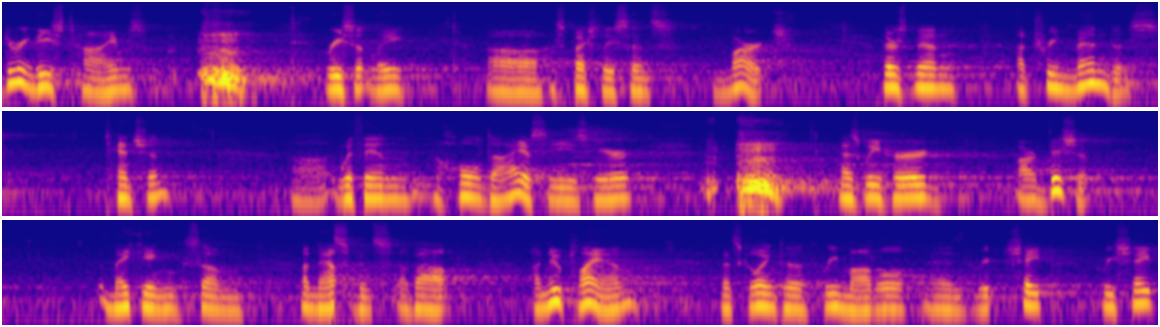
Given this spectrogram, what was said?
During these times, recently, uh, especially since March, there's been a tremendous tension uh, within the whole diocese here as we heard our bishop making some announcements about a new plan that's going to remodel and reshape, reshape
